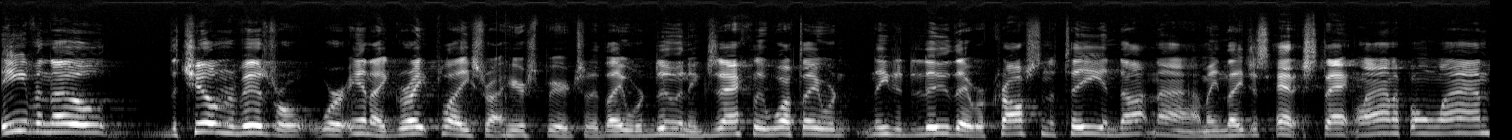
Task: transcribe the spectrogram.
even though the children of Israel were in a great place right here spiritually. They were doing exactly what they were needed to do. They were crossing the T and dotting I. I mean, they just had it stacked line upon line,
